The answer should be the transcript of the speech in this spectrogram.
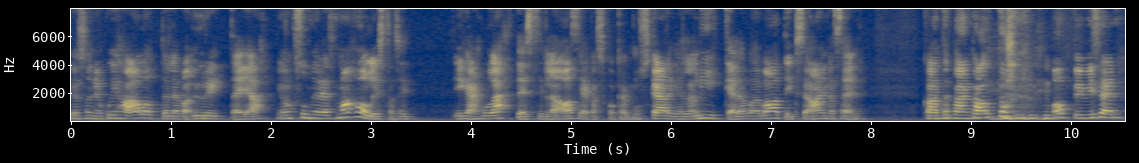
jos on joku ihan aloitteleva yrittäjä, niin onko sun mielestä mahdollista sit ikään kuin lähteä sillä asiakaskokemuskärjellä liikkeelle vai vaatiiko se aina sen kantapään kautta oppimisen?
